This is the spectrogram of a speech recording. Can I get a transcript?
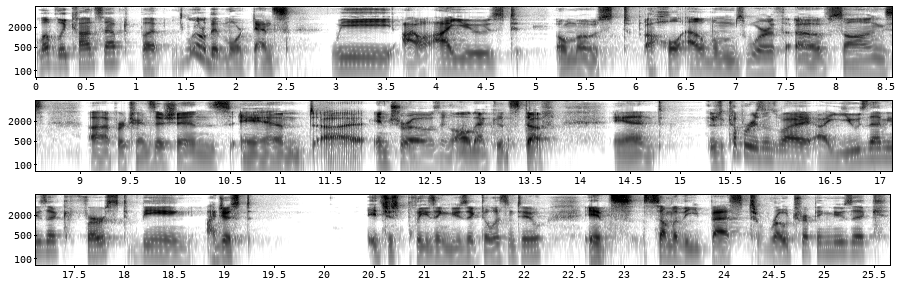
lovely concept, but a little bit more dense. We I, I used almost a whole album's worth of songs uh, for transitions and uh, intros and all that good stuff. And there's a couple reasons why I use that music. First, being I just it's just pleasing music to listen to. It's some of the best road tripping music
